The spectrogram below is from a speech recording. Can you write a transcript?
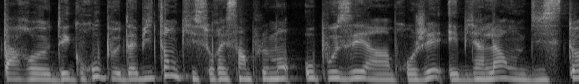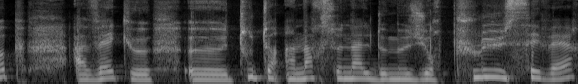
par des groupes d'habitants qui seraient simplement opposés à un projet. Et eh bien là, on dit stop avec euh, tout un arsenal de mesures plus sévères,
